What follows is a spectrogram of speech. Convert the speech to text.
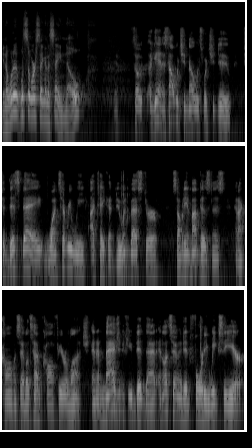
You know, what what's the worst thing going to say? No? So again, it's not what you know, it's what you do. To this day, once every week I take a new investor somebody in my business and I call them and say, let's have coffee or lunch. And imagine if you did that, and let's say only did 40 weeks a year,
